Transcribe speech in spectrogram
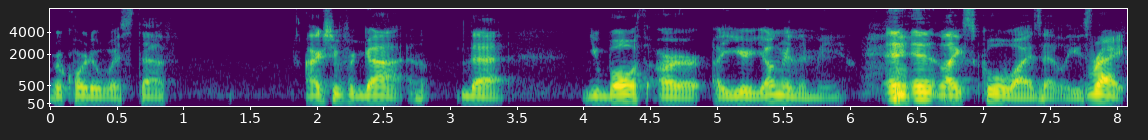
recorded with Steph. I actually forgot that you both are a year younger than me, in, in, like school wise at least. right,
